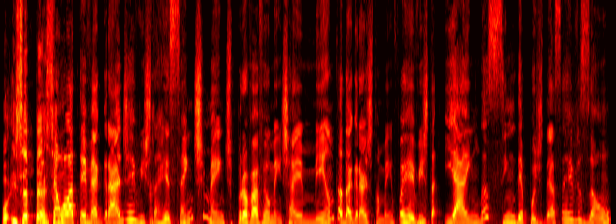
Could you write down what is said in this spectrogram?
pô, isso é péssimo. Então ela teve a grade revista recentemente, provavelmente a ementa da grade também foi revista, e ainda assim, depois dessa revisão,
